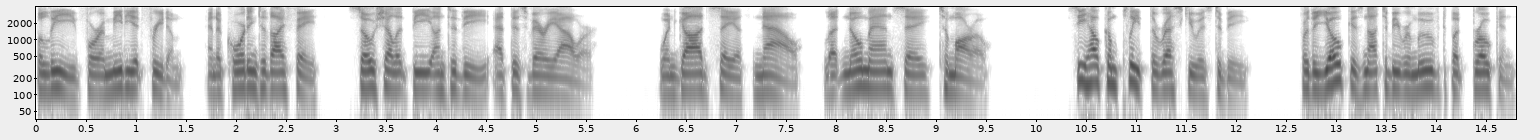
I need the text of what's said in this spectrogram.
Believe for immediate freedom, and according to thy faith, so shall it be unto thee at this very hour. When God saith, Now, let no man say, Tomorrow. See how complete the rescue is to be. For the yoke is not to be removed but broken,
